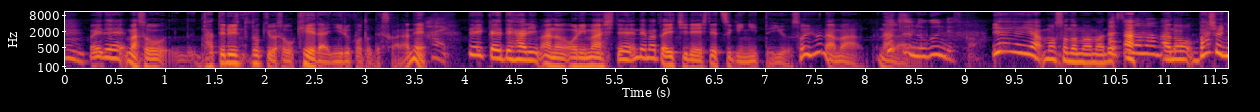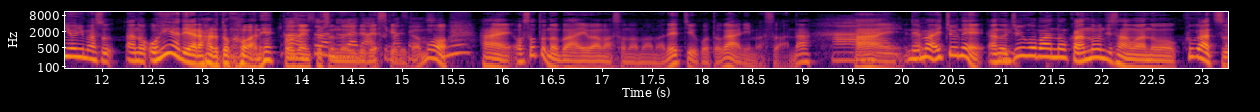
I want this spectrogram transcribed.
うん。それでまあそう立ってる時はそう境内にいることですからね。はい。で一回出張りあの降りましてでまた一礼して次にっていうそういうふうなまあ流脱ぐんですか？いやいやいやもうそのままで。ああの場所によります。あのお部屋でやらはるとこはね当然靴脱いでですけれども、ね。はい、お外の場合はまあそのままでっていうことがありますわな。ははい、でまあ一応ねあのうん。15番の観音寺さんはあの9月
